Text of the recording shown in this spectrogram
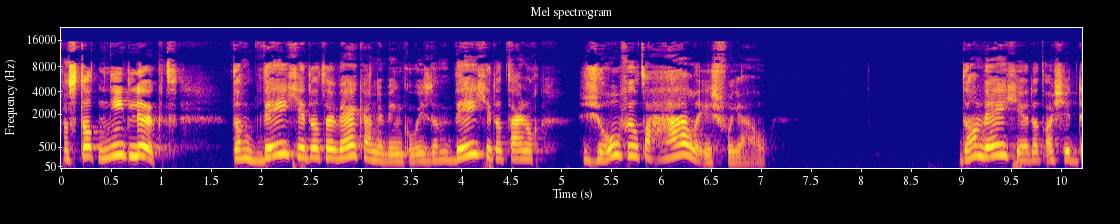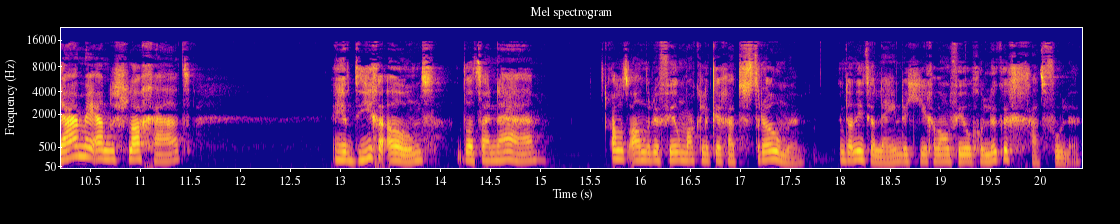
Als dat niet lukt, dan weet je dat er werk aan de winkel is. Dan weet je dat daar nog zoveel te halen is voor jou. Dan weet je dat als je daarmee aan de slag gaat en je hebt die geoond, dat daarna al het andere veel makkelijker gaat stromen. En dan niet alleen dat je je gewoon veel gelukkiger gaat voelen.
